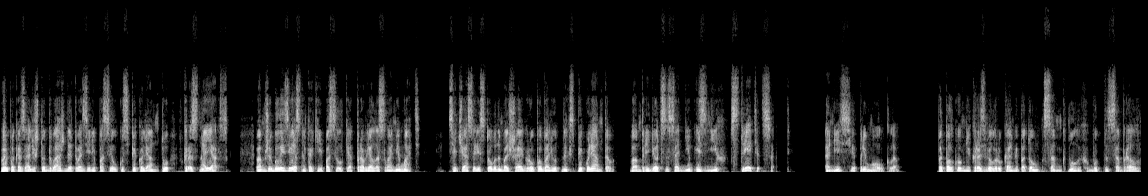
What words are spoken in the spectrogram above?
Вы показали, что дважды отвозили посылку спекулянту в Красноярск. Вам же было известно, какие посылки отправляла с вами мать. Сейчас арестована большая группа валютных спекулянтов. Вам придется с одним из них встретиться. Анисья примолкла. Подполковник развел руками, потом сомкнул их, будто собрал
